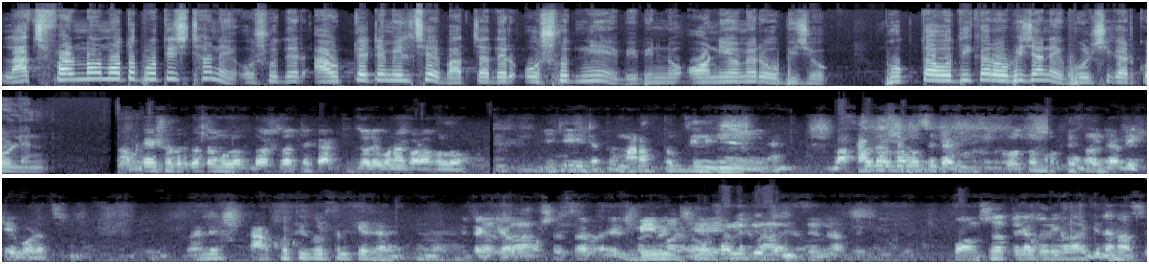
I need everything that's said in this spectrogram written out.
লাচ ফার্মার মতো প্রতিষ্ঠানে ওষুধের আউটলেটে মিলছে বাচ্চাদের ওষুধ নিয়ে বিভিন্ন অনিয়মের অভিযোগ। ভোক্তা অধিকার অভিযানে ভুল স্বীকার করলেন। সতর্কতামূলক দশ হাজার টাকা আর্থিক জরিমানা করা হলো। এটা তো মারাত্মক জিনিস হ্যাঁ? বাচ্চাদের সমস্যাটা বিক্রি করেছে। তাহলে কার ক্ষতি করছেন কে জানে? মাসে পঞ্চাশ টাকা জরিমানার বিধান আছে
